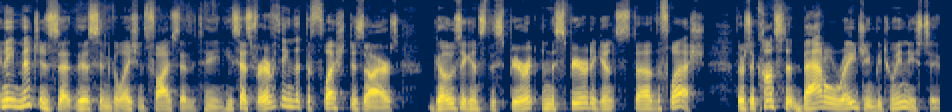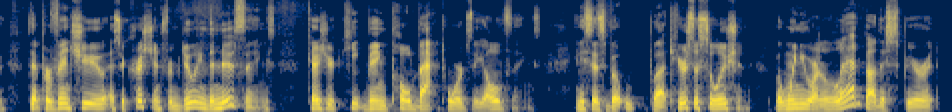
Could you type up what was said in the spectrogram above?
And he mentions that this in Galatians 5.17. He says, for everything that the flesh desires goes against the Spirit, and the Spirit against uh, the flesh. There's a constant battle raging between these two that prevents you as a Christian from doing the new things because you keep being pulled back towards the old things. And he says, but, but here's the solution. But when you are led by the Spirit,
